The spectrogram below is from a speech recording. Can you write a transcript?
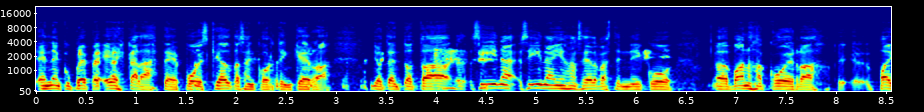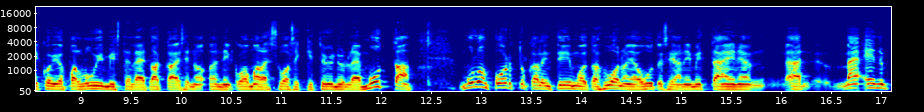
ennen kuin Pepe ehkä lähtee pois keltaisen kortin kerran. Joten tota, siinä, siinä ihan selvästi niinku vanha koira paikoin jopa luimistelee takaisin niinku omalle suosikkityynnylleen. Mutta mulla on Port- Portugalin tiimoilta huonoja uutisia, nimittäin äh, mä en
